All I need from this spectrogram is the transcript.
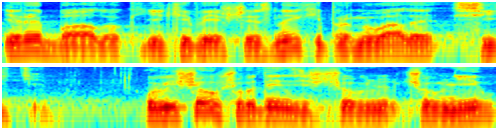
і рибалок, які вийшли з них і промивали сіті. Увійшовши в один зі човнів,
